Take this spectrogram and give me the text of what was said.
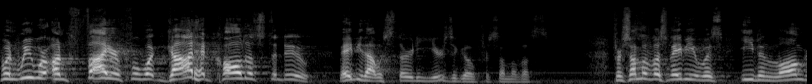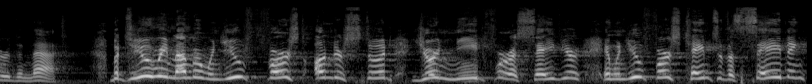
when we were on fire for what God had called us to do. Maybe that was 30 years ago for some of us. For some of us, maybe it was even longer than that. But do you remember when you first understood your need for a Savior? And when you first came to the saving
